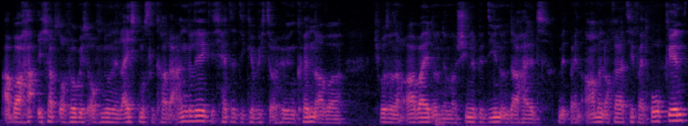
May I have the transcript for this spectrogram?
Aber ha ich habe es auch wirklich auf nur eine Leichtmuskelkater angelegt. Ich hätte die Gewichte erhöhen können, aber ich muss ja noch arbeiten und eine Maschine bedienen und da halt mit meinen Armen auch relativ weit hochgehen.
